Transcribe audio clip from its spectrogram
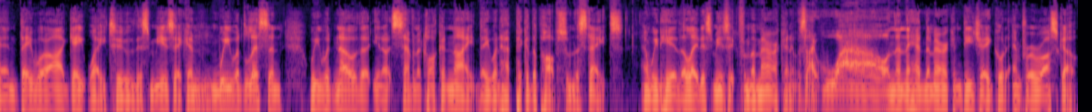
And they were our gateway to this music. And Mm-hmm. we would listen. We would know that, you know, at seven o'clock at night, they would have Pick of the Pops from the States. And we'd hear the latest music from America. And it was like, wow. And then they had an American DJ called Emperor Roscoe,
